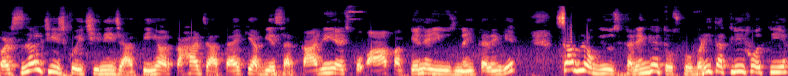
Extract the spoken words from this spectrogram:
पर्सनल चीज़ कोई छीनी जाती है और कहा जाता है कि अब ये सरकारी है, इसको आप अकेले यूज़ नहीं करेंगे, सब लोग यूज़ करेंगे तो उसको बड़ी तकलीफ़ होती है।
